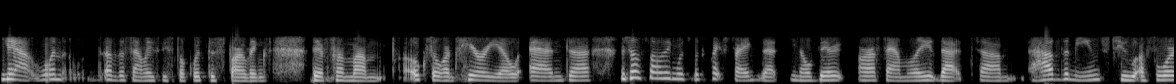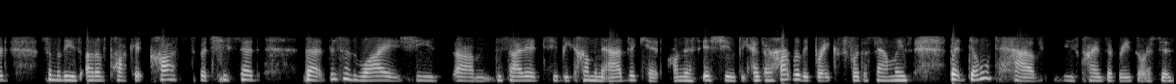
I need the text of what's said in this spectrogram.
Yeah, one of the families we spoke with, the Sparlings, they're from um, Oakville, Ontario, and uh, Michelle Sparling was, was quite frank that you know they are a family that um, have the means to afford some of these out-of-pocket costs, but she said that this is why she's um, decided to become an advocate on this issue because her heart really breaks for the families that don't have these kinds of resources.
